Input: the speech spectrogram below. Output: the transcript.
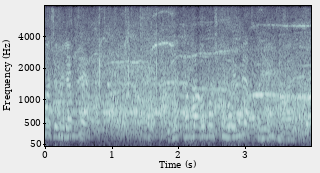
Revanche contre Denver. Il prendre la revanche contre.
